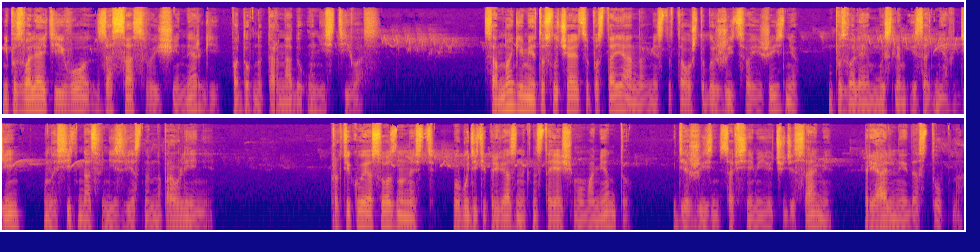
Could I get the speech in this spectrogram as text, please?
не позволяйте его засасывающей энергии, подобно торнадо, унести вас. Со многими это случается постоянно. Вместо того, чтобы жить своей жизнью, мы позволяем мыслям изо дня в день уносить нас в неизвестном направлении. Практикуя осознанность, вы будете привязаны к настоящему моменту, где жизнь со всеми ее чудесами реальна и доступна.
